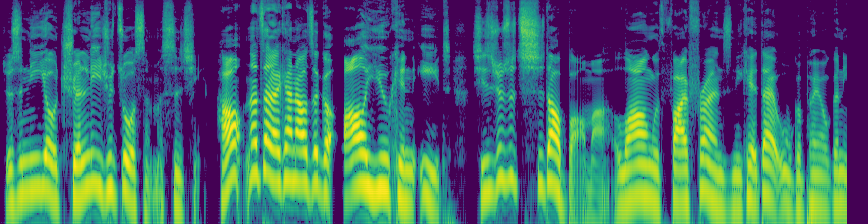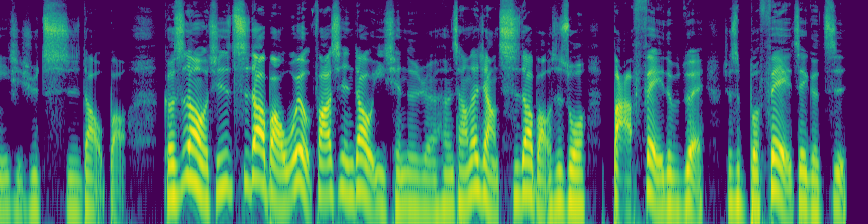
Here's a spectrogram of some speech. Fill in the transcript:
就是你有权利去做什么事情。好，那再来看到这个 all you can eat，其实就是吃到饱嘛。Along with five friends，你可以带五个朋友跟你一起去吃到饱。可是哦，其实吃到饱，我有发现到以前的人很常在讲吃到饱是说把费，对不对？就是 buffet 这个字。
